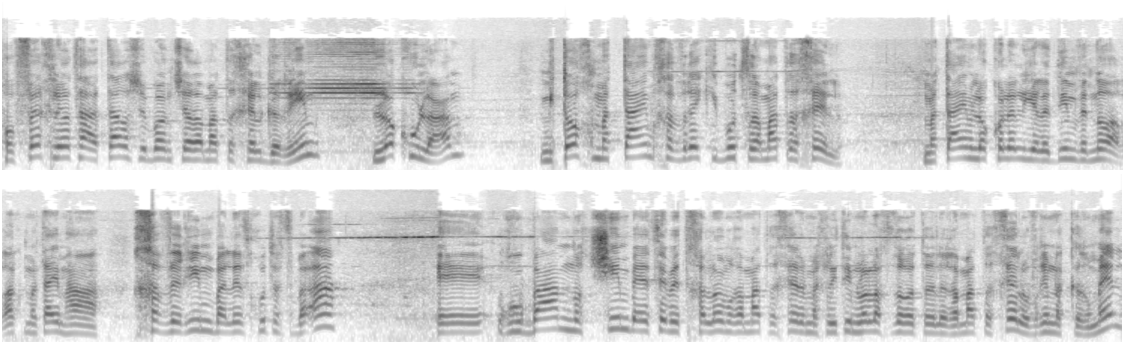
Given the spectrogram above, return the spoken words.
הופך להיות האתר שבו אנשי רמת רחל גרים, לא כולם, מתוך 200 חברי קיבוץ רמת רחל, 200 לא כולל ילדים ונוער, רק 200 החברים בעלי זכות הצבעה, אה, רובם נוטשים בעצם את חלום רמת רחל ומחליטים לא לחזור יותר לרמת רחל, עוברים לכרמל.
